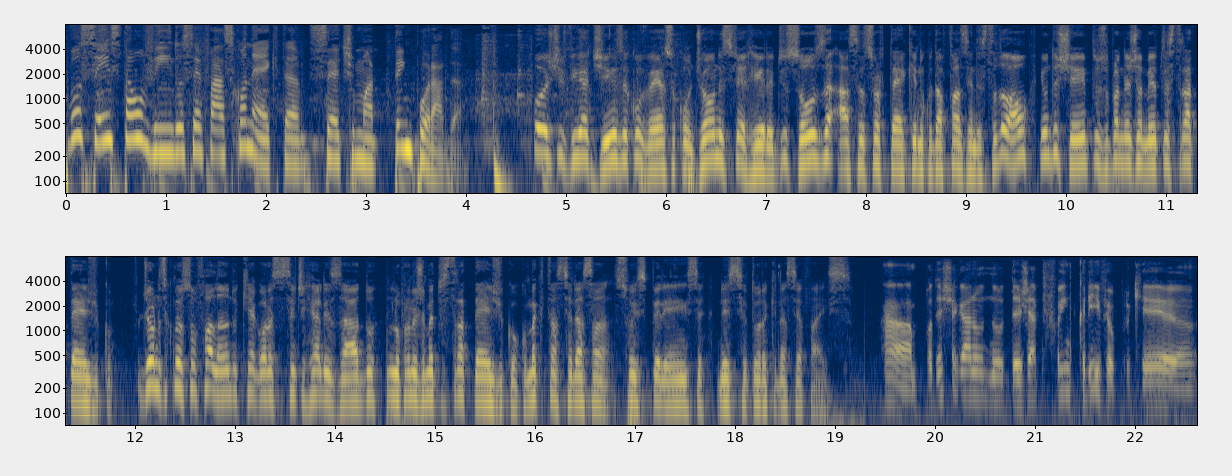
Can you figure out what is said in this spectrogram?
Você está ouvindo o Cefaz Conecta. Sétima temporada. Hoje, via Teams, eu converso com Jones Ferreira de Souza, assessor técnico da Fazenda Estadual e um dos champions do planejamento estratégico. Jones começou falando que agora se sente realizado no planejamento estratégico. Como é que está sendo essa sua experiência nesse setor aqui na Cefaz? Ah, poder chegar no, no DGEP foi incrível, porque o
